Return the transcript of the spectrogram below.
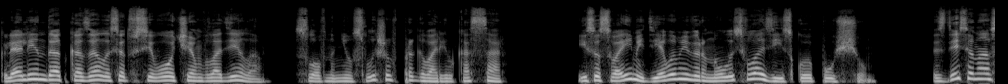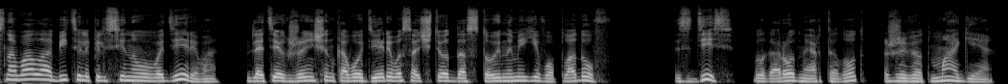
Клеолинда отказалась от всего, чем владела, словно не услышав, проговорил Кассар и со своими девами вернулась в Лазийскую пущу. Здесь она основала обитель апельсинового дерева для тех женщин, кого дерево сочтет достойными его плодов. Здесь, благородный Артелот, живет магия.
